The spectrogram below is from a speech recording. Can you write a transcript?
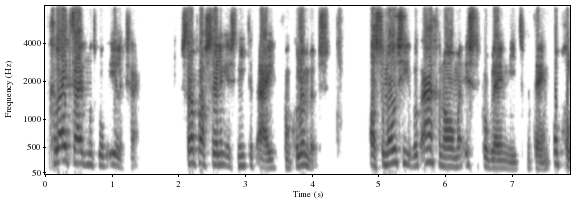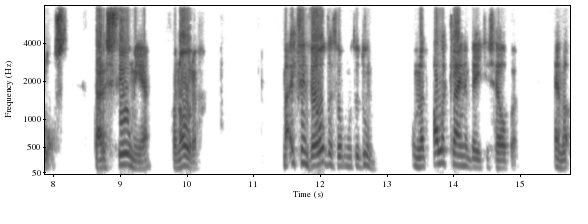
Tegelijkertijd moeten we ook eerlijk zijn. Strafvaststelling is niet het ei van Columbus. Als de motie wordt aangenomen, is het probleem niet meteen opgelost. Daar is veel meer voor nodig. Maar ik vind wel dat we het moeten doen. Omdat alle kleine beetjes helpen. En we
